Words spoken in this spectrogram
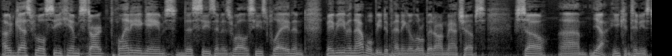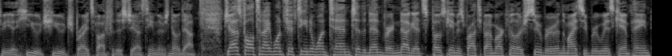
I would guess we'll see him start plenty of games this season as well as he's played, and maybe even that will be depending a little bit on matchups. So, um, yeah, he continues to be a huge, huge bright spot for this Jazz team. There's no doubt. Jazz fall tonight, 115 to 110 to the Denver Nuggets. Post game is brought to you by Mark Miller Subaru and the My Subaru Is campaign.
